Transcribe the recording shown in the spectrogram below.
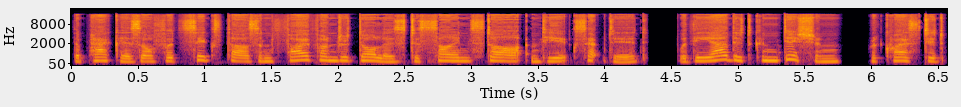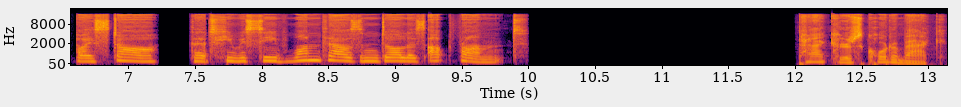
The Packers offered $6,500 to sign Starr and he accepted, with the added condition, requested by Starr, that he receive $1,000 upfront. Packers quarterback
